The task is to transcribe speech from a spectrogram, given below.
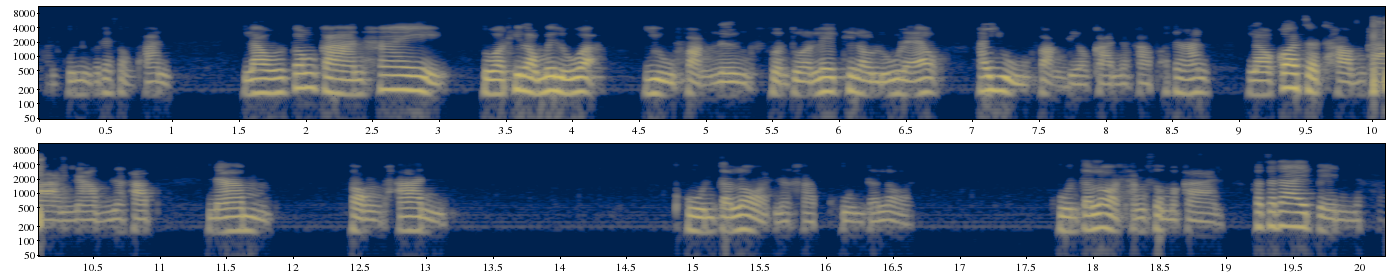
2,000คูณ1ก็ได้ 2,000 เราต้องการให้ตัวที่เราไม่รู้อะอยู่ฝั่งหนึ่งส่วนตัวเลขที่เรารู้แล้ว ให้อยู่ฝั่งเดียวกันนะครับ เพราะฉะนั้นเราก็จะทำการนำนะครับนำ2,000 คูณตลอดนะครับ คูณตลอด คูณตลอดทั้งสมการก็จะได้เป็นนะครับ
